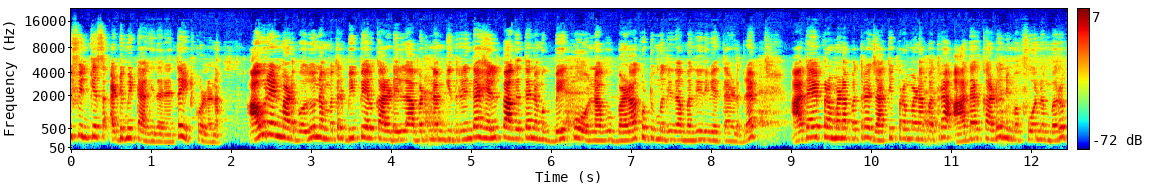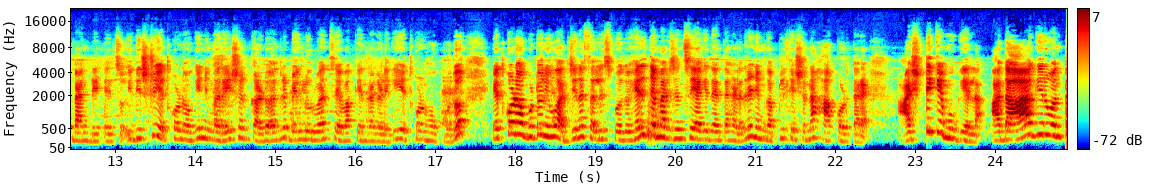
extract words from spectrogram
ಇಫ್ ಇನ್ ಕೇಸ್ ಅಡ್ಮಿಟ್ ಆಗಿದ್ದಾರೆ ಅಂತ ಇಟ್ಕೊಳ್ಳೋಣ. ಅವ್ರು ಏನ್ ಮಾಡ್ಬೋದು ನಮ್ಮ ಹತ್ರ ಬಿ ಪಿ ಎಲ್ ಕಾರ್ಡ್ ಇಲ್ಲ ಬಟ್ ನಮ್ಗೆ ಇದರಿಂದ ಹೆಲ್ಪ್ ಆಗುತ್ತೆ, ನಮಗೆ ಬೇಕು, ನಾವು ಬಡ ಕುಟುಂಬದಿಂದ ಬಂದಿದೀವಿ ಅಂತ ಹೇಳಿದ್ರೆ, ಆದಾಯ ಪ್ರಮಾಣ ಪತ್ರ, ಜಾತಿ ಪ್ರಮಾಣ ಪತ್ರ, ಆಧಾರ್ ಕಾರ್ಡು, ನಿಮ್ಮ ಫೋನ್ ನಂಬರು ಬ್ಯಾಂಕ್ ಡೀಟೇಲ್ಸು ಇದಿಷ್ಟು ಎತ್ಕೊಂಡು ಹೋಗಿ ನಿಮ್ಮ ರೇಷನ್ ಕಾರ್ಡು ಅಂದ್ರೆ ಬೆಂಗಳೂರು ಒಂದು ಸೇವಾ ಕೇಂದ್ರಗಳಿಗೆ ಎತ್ಕೊಂಡು ಹೋಗ್ಬೋದು. ಎತ್ಕೊಂಡು ಹೋಗ್ಬಿಟ್ಟು ನೀವು ಅರ್ಜಿನ ಸಲ್ಲಿಸಬಹುದು ಹೆಲ್ತ್ ಎಮರ್ಜೆನ್ಸಿ ಆಗಿದೆ ಅಂತ ಹೇಳಿದ್ರೆ ನಿಮ್ಗೆ ಅಪ್ಲಿಕೇಶನ್ ಹಾಕ್ಕೊಡ್ತಾರೆ ಅಷ್ಟಕ್ಕೆ ಮುಗಿಯಲ್ಲ. ಅದಾಗಿರುವಂತ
